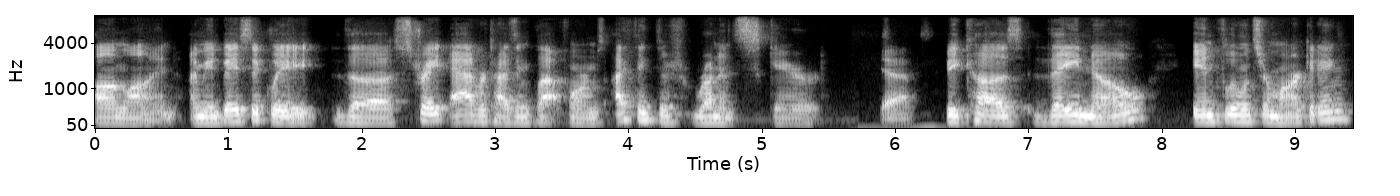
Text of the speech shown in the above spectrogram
online. I mean, basically, the straight advertising platforms, I think they're running scared. Yeah. Because they know influencer marketing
